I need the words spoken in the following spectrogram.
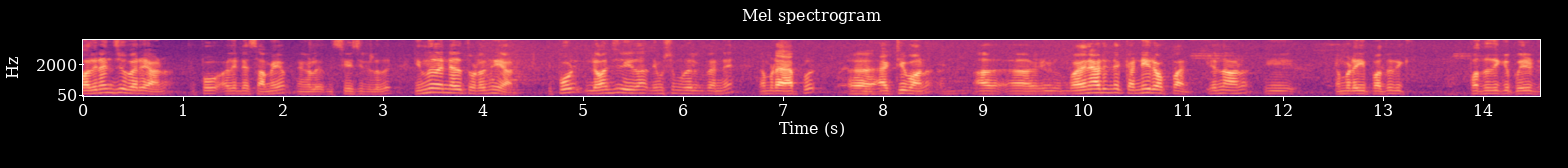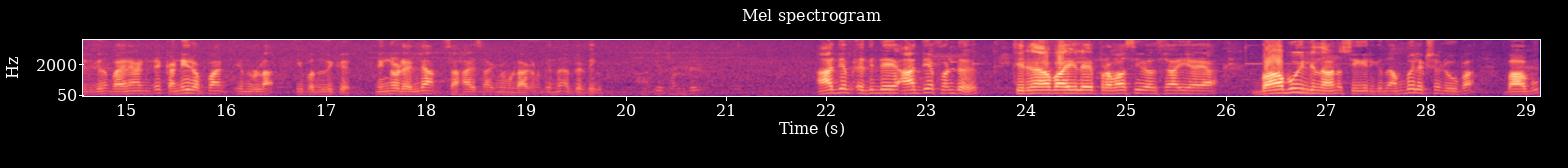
പതിനഞ്ച് വരെയാണ് ഇപ്പോൾ അതിന്റെ സമയം ഞങ്ങൾ നിശ്ചയിച്ചിട്ടുള്ളത്. ഇന്ന് തന്നെ അത് തുടങ്ങുകയാണ്. ഇപ്പോൾ ലോഞ്ച് ചെയ്ത നിമിഷം മുതൽ തന്നെ നമ്മുടെ ആപ്പ് ആക്റ്റീവാണ്. വയനാടിന്റെ കണ്ണീരൊപ്പാൻ എന്നാണ് ഈ നമ്മുടെ ഈ പദ്ധതി പദ്ധതിക്ക് പേരിട്ടിരിക്കുന്നത്. വയനാടിന്റെ കണ്ണീരൊപ്പാൻ എന്നുള്ള ഈ പദ്ധതിക്ക് നിങ്ങളുടെ എല്ലാം സഹായ സഹകരണം ഉണ്ടാകണം എന്ന് അഭ്യർത്ഥിക്കുന്നു. ആദ്യം ഇതിന്റെ ആദ്യ ഫണ്ട് തിരുനാവായിലെ പ്രവാസി വ്യവസായിയായ ബാബുവിൽ നിന്നാണ് സ്വീകരിക്കുന്നത്. അമ്പത് ലക്ഷം രൂപ ബാബു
